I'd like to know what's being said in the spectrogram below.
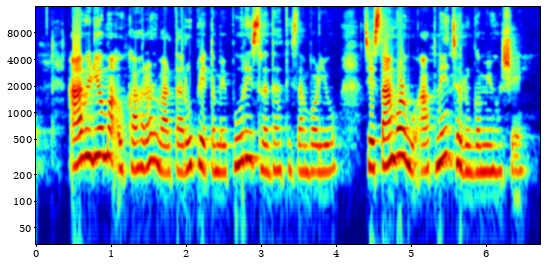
આ વિડીયોમાં ઓખાહરણ વાર્તા રૂપે તમે પૂરી શ્રદ્ધાથી સાંભળ્યું. જે સાંભળવું આપને જરૂર ગમ્યું હશે.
